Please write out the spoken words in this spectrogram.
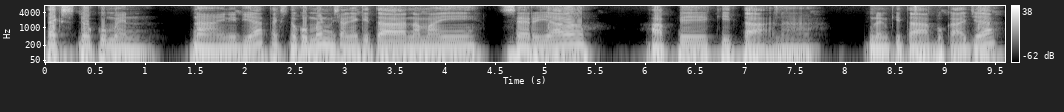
teks dokumen. Nah, ini dia teks dokumen misalnya kita namai serial HP kita. Nah, kemudian kita buka aja.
